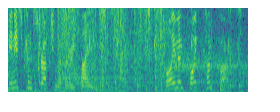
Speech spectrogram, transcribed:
finished construction of the refining system. Deployment point confirmed.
